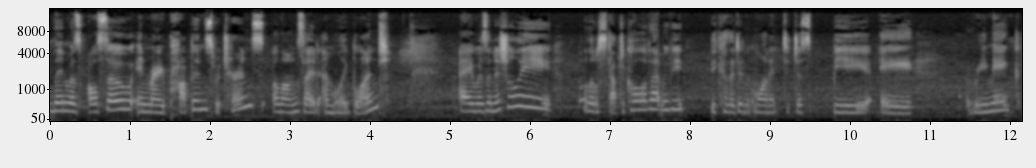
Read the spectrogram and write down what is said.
Lin was also in Mary Poppins Returns alongside Emily Blunt. I was initially a little skeptical of that movie because I didn't want it to just be a remake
